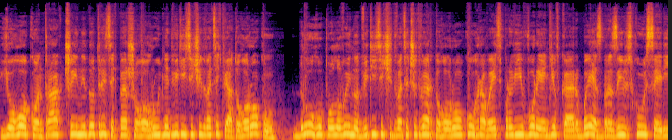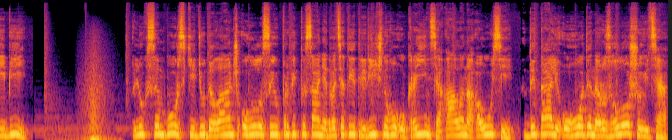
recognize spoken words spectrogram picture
Його контракт чинний до 31 грудня 2025 року. Другу половину 2024 року гравець провів в оренді в КРБ з бразильської серії Бі. Люксембурзький Дюделанж оголосив про підписання 23-річного українця Алана Аусі. Деталі угоди не розголошуються.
